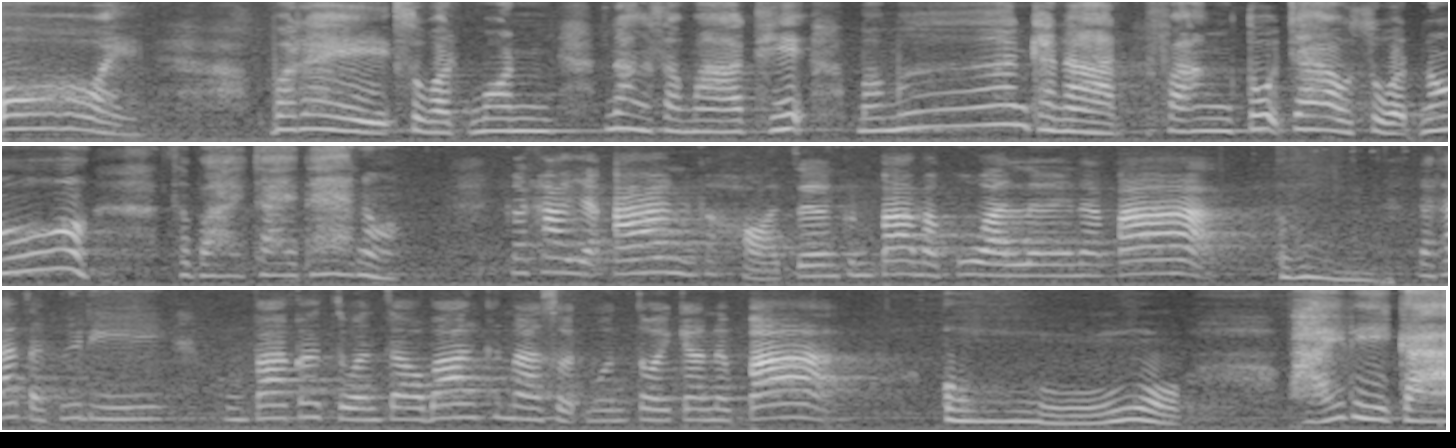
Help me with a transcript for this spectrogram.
โอ้ย บ่ได้สวดมนต์นั่งสมาธิมาเหมือนขนาดฟังตุเจ้าสวดเนาะสบายใจแท้เนาะก็ถ้าอย่าอ้านก็ขอเจิญคุณป้ามากวนเลยนะป้าอืมและถ้าจะคือดี คุณป้าก็จวนเจ้าบ้านขึ้นมาสวดมนต์ตัวกันนะป้า โอ้โหภายดีกะ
